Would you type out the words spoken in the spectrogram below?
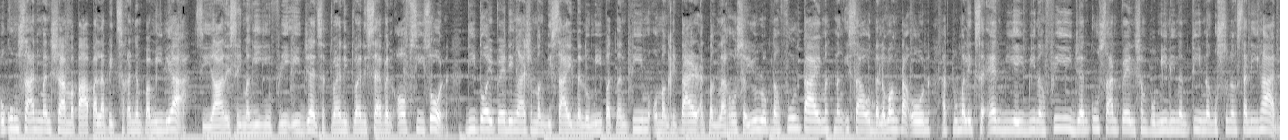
o kung saan man siya mapapalapit sa kanyang pamilya. Si Giannis ay magiging free agent sa 2027 off-season. Dito ay pwede nga siya mag-decide na lumipat ng team o mag-retire at maglaro sa Europe ng full-time ng isa o dalawang taon at bumalik sa NBA bilang free agent kung saan pwede siyang pumili ng team na gusto ng salihan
